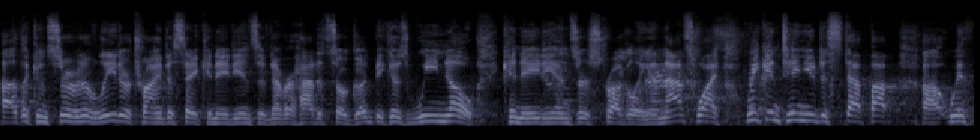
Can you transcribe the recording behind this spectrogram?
uh, the Conservative leader trying to say Canadians have never had it so good because we know Canadians are struggling. And that's why we continue to step up uh, with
